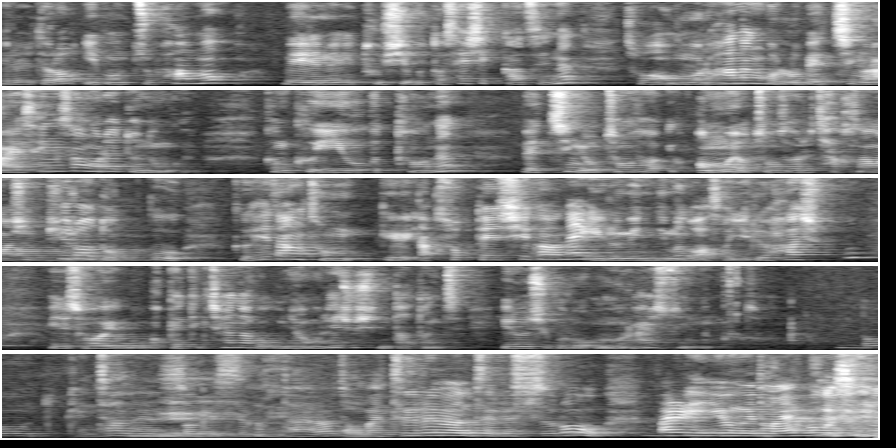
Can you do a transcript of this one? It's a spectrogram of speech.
예를 들어 이번 주 화목 매일매일 2시부터 3시까지는 저 업무를 하는 걸로 매칭을 아예 생성을 해 두는 거예요. 그럼 그 이후부터는 매칭 요청서 업무 요청서를 작성하실 필요도 없고 그 해당 정, 그 약속된 시간에 이루미님은 와서 일을 하시고 이제 저희 뭐 마케팅 채널을 운영을 해주신다든지 이런 식으로 업무를 할 수 있는 거죠. 너무 괜찮은 예, 서비스 네. 같아요. 정말 들으면 들을수록 빨리 이용을 더 해보고 싶은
